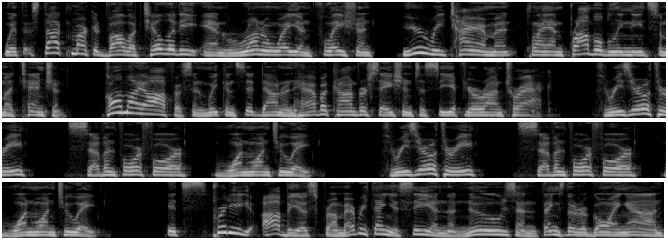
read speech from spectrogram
With stock market volatility and runaway inflation, your retirement plan probably needs some attention. Call my office and we can sit down and have a conversation to see if you're on track. 303 744 1128. 303 744 1128. It's pretty obvious from everything you see in the news and things that are going on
